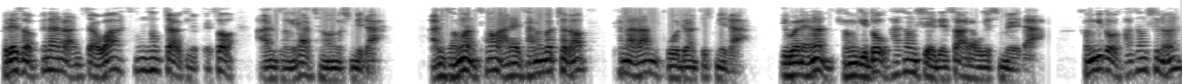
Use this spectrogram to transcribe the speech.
그래서 편안한 안자와 성성자가 결합해서 안성이라 정한 것입니다. 안성은 성 안에 사는 것처럼 편안한 고을이라는 뜻입니다. 이번에는 경기도 화성시에 대해서 알아보겠습니다. 경기도 화성시는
